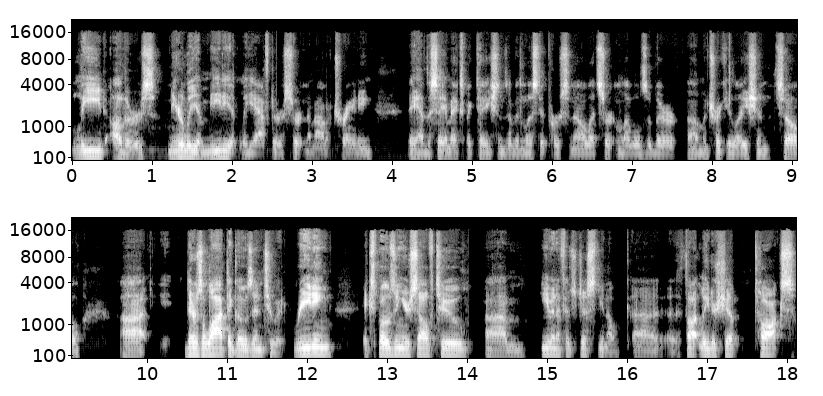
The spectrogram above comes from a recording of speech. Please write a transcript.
lead others nearly immediately after a certain amount of training. They have the same expectations of enlisted personnel at certain levels of their uh, matriculation. So uh, there's a lot that goes into it. Reading, exposing yourself to, um, even if it's just you know uh, thought leadership talks,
